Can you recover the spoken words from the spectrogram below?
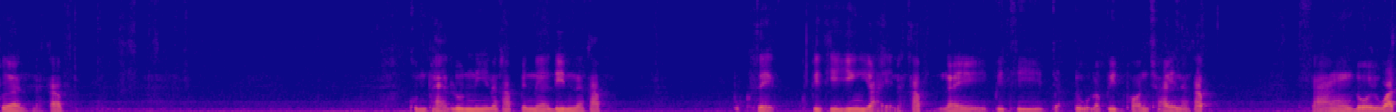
เพื่อนๆนะครับคุณแผนรุ่นนี้นะครับ เป็นเนื้อดินนะครับปลุกเสกพิธียิ่งใหญ่นะครับ ในพิธีจตุรพิษพรชัยนะครับ สร้างโดยวัด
